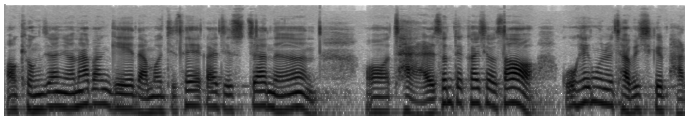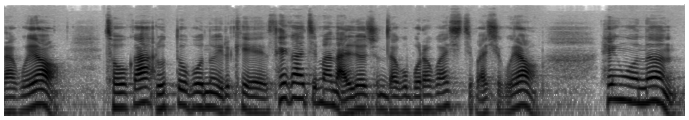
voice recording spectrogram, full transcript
어, 경자년 하반기에 나머지 세 가지 숫자는 어, 잘 선택하셔서 꼭 행운을 잡으시길 바라고요. 저가 로또 번호 이렇게 세 가지만 알려준다고 뭐라고 하시지 마시고요. 행운은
